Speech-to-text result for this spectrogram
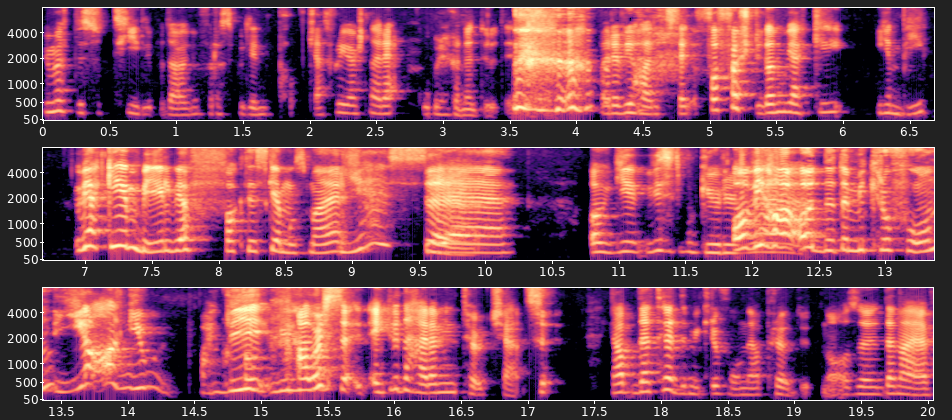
Vi møttes så tidlig på dagen for å spille inn podkast. For vi er sånn herre gonna. Bare vi har et sted. For første gang, vi er ikke i en bil. Vi er ikke i en bil, vi er faktisk hjemme hos meg. Yes! Yeah. Og vi sitter på gulvet. Og vi har ordnet en mikrofon. Ja! Jo, Vi, vi har Egentlig, det her er min third chance. Ja, det er tredje mikrofonen jeg har prøvd ut nå. Så den er jeg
